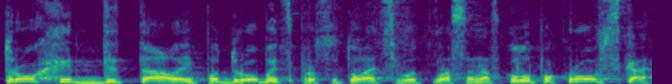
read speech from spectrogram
трохи деталей, подробиць про ситуацію. От, власне, навколо Покровська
